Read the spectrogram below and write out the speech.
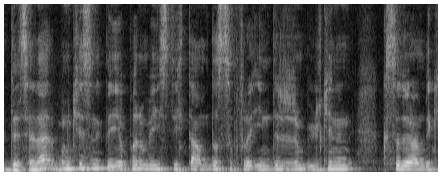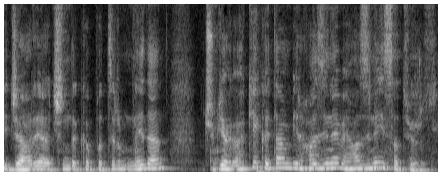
deseler bunu kesinlikle yaparım ve istihdamı da sıfıra indiririm. Ülkenin kısa dönemdeki cari açını da kapatırım. Neden? Çünkü hakikaten bir hazine ve hazineyi satıyoruz.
